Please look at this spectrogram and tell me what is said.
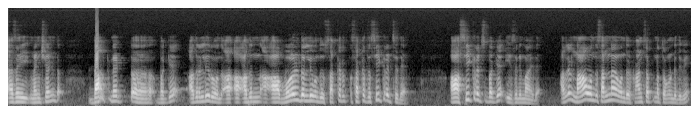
as I mentioned dark net ಬಗ್ಗೆ ಅದರಲ್ಲಿರೋ ಒಂದು ಅದನ್ನು, ಆ- ವರ್ಲ್ಡಲ್ಲಿ ಒಂದು ಸಖತ್ ಸಖತ್ ಸೀಕ್ರೆಟ್ಸ್ ಇದೆ. ಆ ಸೀಕ್ರೆಟ್ಸ್ ಬಗ್ಗೆ ಈ ಸಿನಿಮಾ ಇದೆ. ಅದರಲ್ಲಿ ನಾವು ಒಂದು ಸಣ್ಣ ಒಂದು ಕಾನ್ಸೆಪ್ಟನ್ನ ತೊಗೊಂಡಿದ್ದೀವಿ.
